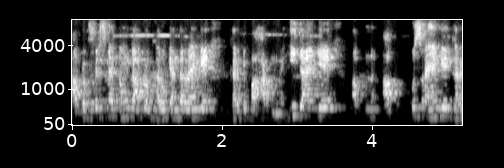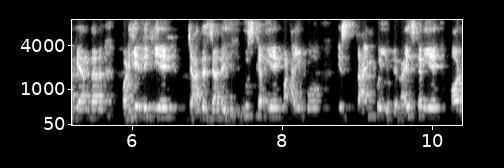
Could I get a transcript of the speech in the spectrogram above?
आप लोग फिर से मैं कहूँगा, आप लोग घरों के अंदर रहेंगे, घर के बाहर नहीं जाएँगे, अपना, आप खुश रहेंगे घर के अंदर, पढ़िए लिखिए, ज़्यादा से ज़्यादा यूज़ करिए पढ़ाई को, इस टाइम को यूटिलाइज करिए, और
